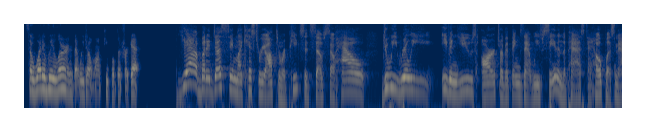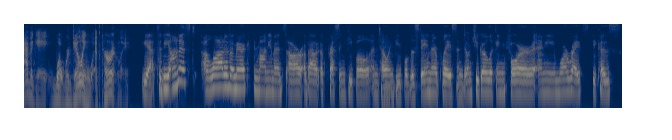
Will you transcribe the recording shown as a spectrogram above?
So what have we learned that we don't want people to forget? Yeah but it does seem like history often repeats itself. So how do we really even use art or the things that we've seen in the past to help us navigate what we're dealing with currently? Yeah, to be honest, a lot of American monuments are about oppressing people and telling mm. people to stay in their place and don't you go looking for any more rights because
